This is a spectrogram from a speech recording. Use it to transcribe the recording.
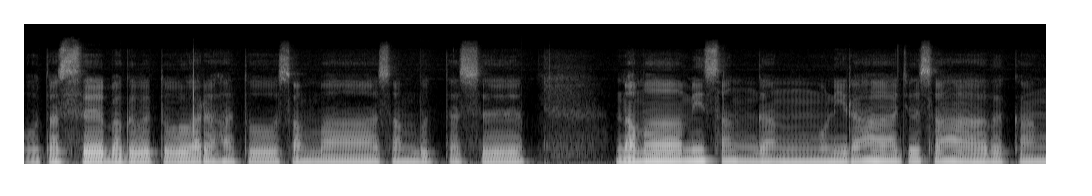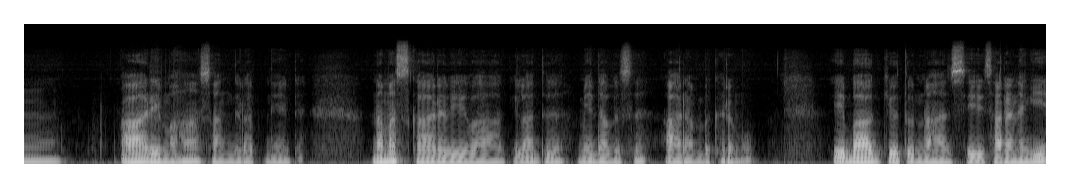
ඕතස්ස භගවතෝ අරහතෝ සම්මා සම්බුද්දස්ස නමාමි සංඝං මුනි රාජ ශාවකං ආර්ය මහා සංඝරත්නයට নমස්කාර වේවා කියලා අද මේ දවස ආරම්භ කරමු. ඒ භාග්‍යවතුන් වහන්සේ සරණ ගිය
